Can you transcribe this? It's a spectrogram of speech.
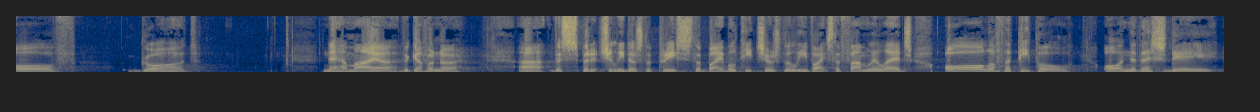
of God. Nehemiah, the governor, uh, the spiritual leaders, the priests, the Bible teachers, the Levites, the family leds, all of the people on this day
